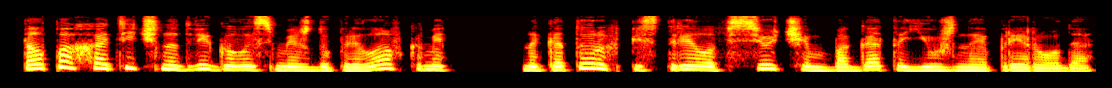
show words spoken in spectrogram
Толпа хаотично двигалась между прилавками, на которых пестрело все, чем богата южная природа.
